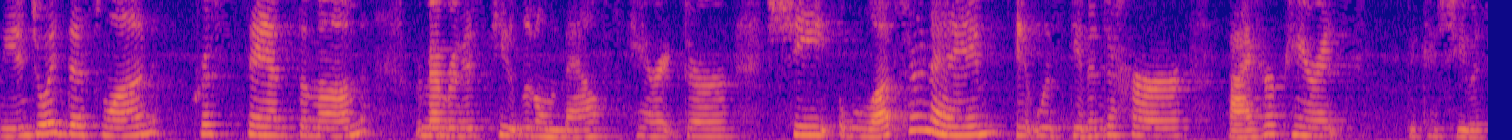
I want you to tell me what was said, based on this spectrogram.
we enjoyed this one, Chrysanthemum. Remember this cute little mouse character? She loves her name. It was given to her by her parents because she was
